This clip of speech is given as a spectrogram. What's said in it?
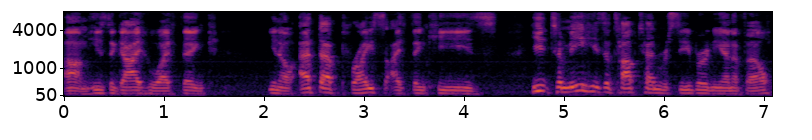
Um, he's the guy who I think, you know, at that price, I think he's he to me he's a top ten receiver in the NFL,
